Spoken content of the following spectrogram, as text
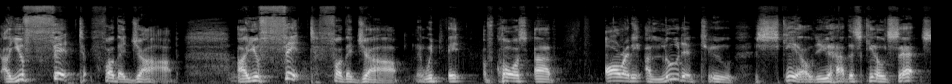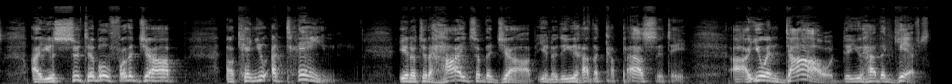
are you fit for the job? Are you fit for the job? Which, it, of course, I've already alluded to skill. Do you have the skill sets? Are you suitable for the job? Or can you attain? you know, to the heights of the job? You know, do you have the capacity? Are you endowed? Do you have the gifts?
